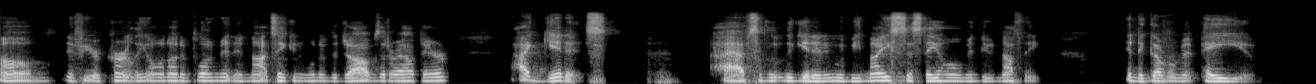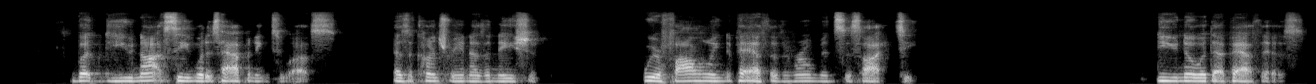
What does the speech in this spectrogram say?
Um, if you're currently on unemployment and not taking one of the jobs that are out there, I get it. I absolutely get it. It would be nice to stay home and do nothing and the government pay you. But do you not see what is happening to us as a country and as a nation? We are following the path of the Roman society. Do you know what that path is?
